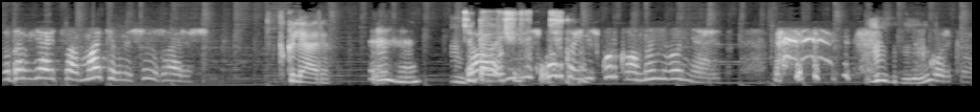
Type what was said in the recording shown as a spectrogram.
когда в яйца обмакиваешь и жаришь. В кляре. Угу. Да, это очень и нисколько, вкусно. И нисколько она не воняет. Нисколько.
